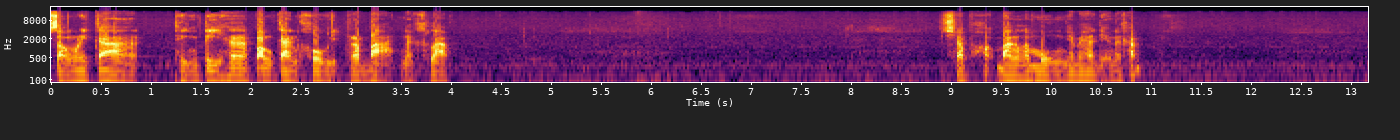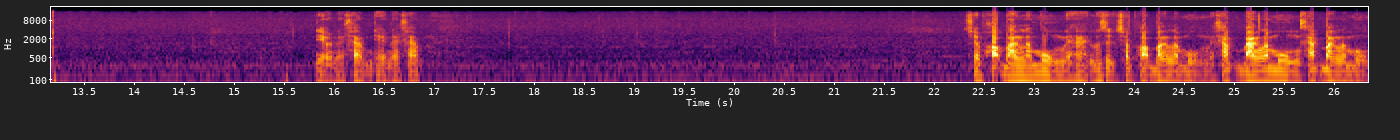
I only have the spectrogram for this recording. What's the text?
12นาฬิกาถึงตีห้าป้องกันโควิดระบาดนะครับ เฉพาะบางละมุงใช่ไหมฮะเดี๋ยวนะครับ เดี๋ยวนะครับ เดี๋ยวนะครับเฉพาะบางละมุงนะฮะรู้สึกเฉพาะบางละมุงนะครับ บางละมุงครับ บางละมุง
